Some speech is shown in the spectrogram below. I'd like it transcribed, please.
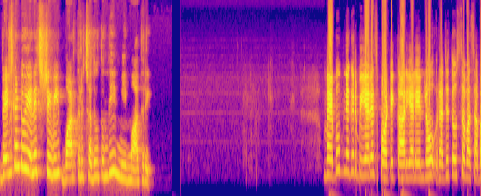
welcome to NH TV వార్తలు చదువుతుంది మీ మాధురి మహబూబ్ నగర్ బీఆర్ఎస్ పార్టీ కార్యాలయంలో రజతోత్సవ సభ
